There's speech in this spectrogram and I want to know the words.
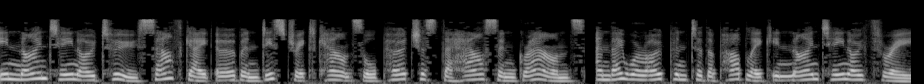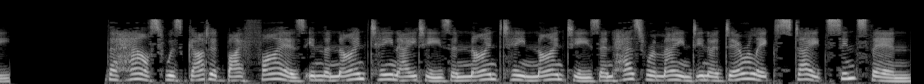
In 1902 Southgate Urban District Council purchased the house and grounds, and they were opened to the public in 1903. The house was gutted by fires in the 1980s and 1990s and has remained in a derelict state since then.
